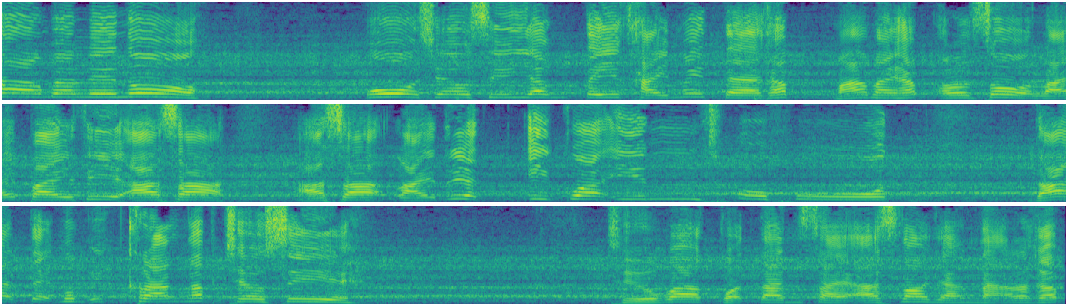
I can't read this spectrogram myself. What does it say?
ทางแบรนเลโน่โอ้เชลซียังตีไข่ไม่แตกครับ มาใหม่ครับอลอนโซไหลไปที่อาซาอาซาไหลเรียดอีกว่าอิน โอ้โห ได้เตะมุมอีกครั้งครับเชลซี ถือว่ากดดันใส่อาร์เซนอลอย่างหนักแล้วครับ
